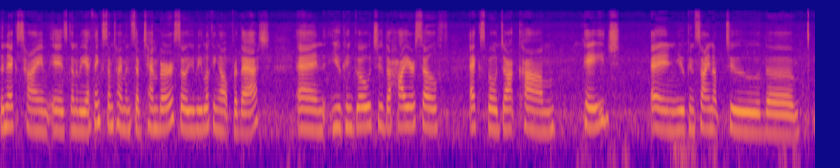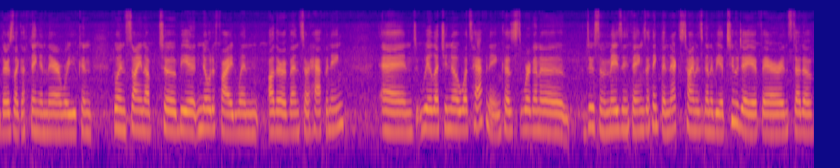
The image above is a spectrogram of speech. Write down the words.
the next time is gonna be I think sometime in September so you'll be looking out for that and you can go to the higherselfexpo.com page and you can sign up to the there's like a thing in there where you can go and sign up to be notified when other events are happening and we'll let you know what's happening because we're going to do some amazing things. I think the next time is going to be a two day affair instead of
